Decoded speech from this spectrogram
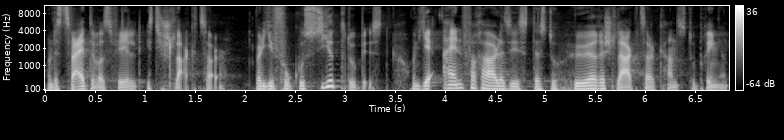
Und das Zweite, was fehlt, ist die Schlagzahl. Weil je fokussierter du bist und je einfacher alles ist, desto höhere Schlagzahl kannst du bringen.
